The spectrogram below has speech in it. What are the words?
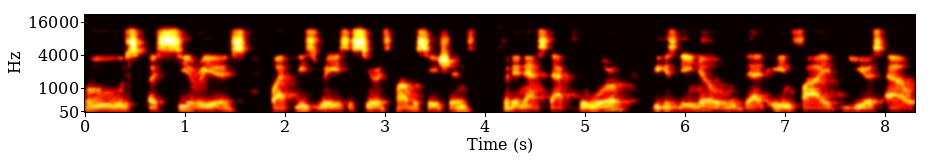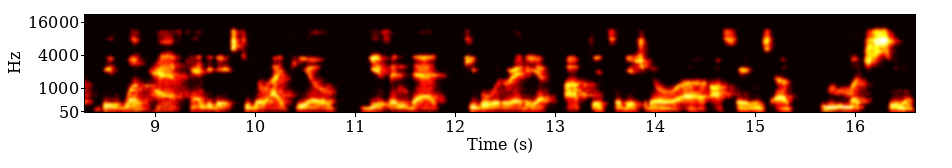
pose a serious, or at least raise a serious conversations for the NASDAQ of the world because they know that in five years out, they won't have candidates to go IPO given that people would already opted for digital uh, offerings uh, much sooner.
